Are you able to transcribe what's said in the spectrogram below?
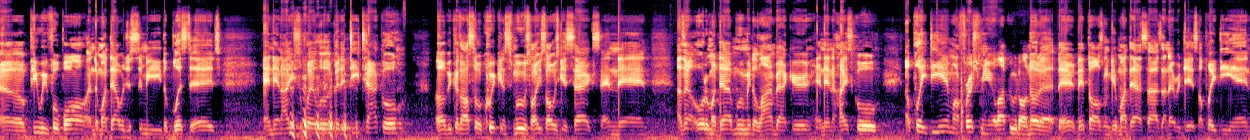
uh, pee wee football, and then my dad would just send me the blitz to edge. And then I used to play a little bit of D tackle uh, because I was so quick and smooth. So I used to always get sacks. And then as I got older, my dad moved me to linebacker. And then in high school, I played DN my freshman year. A lot of people don't know that. They, they thought I was going to get my dad's size. I never did. So I played DN,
